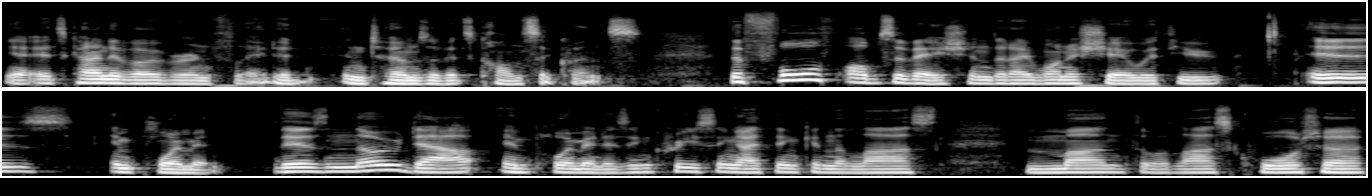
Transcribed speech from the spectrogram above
yeah, it's kind of overinflated in terms of its consequence. The fourth observation that I want to share with you is employment. There's no doubt employment is increasing. I think in the last month or last quarter,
